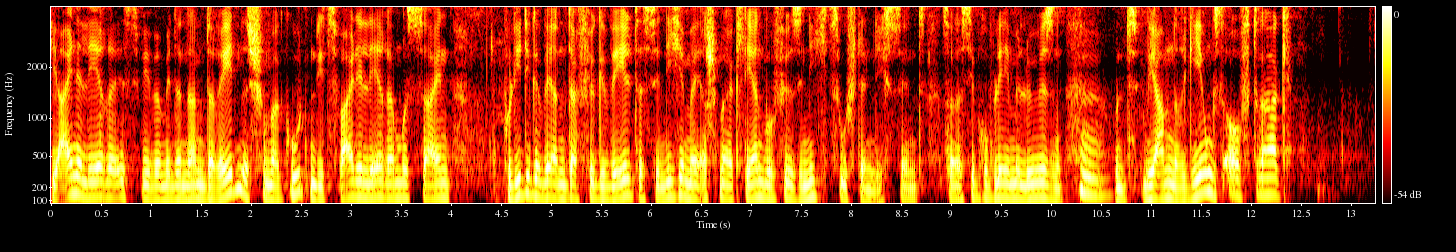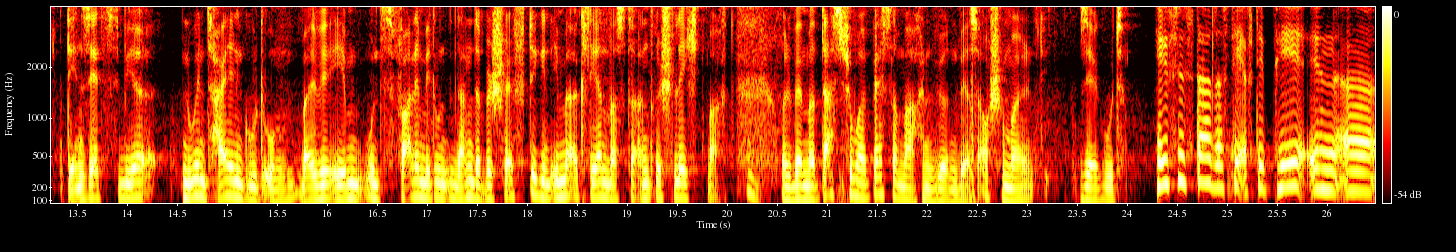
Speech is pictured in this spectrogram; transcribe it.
die eine Lehre ist, wie wir miteinander reden, ist schon mal gut. Und die zweite Lehre muss sein, Politiker werden dafür gewählt, dass sie nicht immer erst mal erklären, wofür sie nicht zuständig sind, sondern dass sie Probleme lösen. Hm. Und wir haben einen Regierungsauftrag, den setzen wir nur in Teilen gut um, weil wir eben uns vor allem miteinander beschäftigen, immer erklären, was der andere schlecht macht. Und wenn wir das schon mal besser machen würden, wäre es auch schon mal sehr gut. Hilft es da, dass die FDP in äh,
